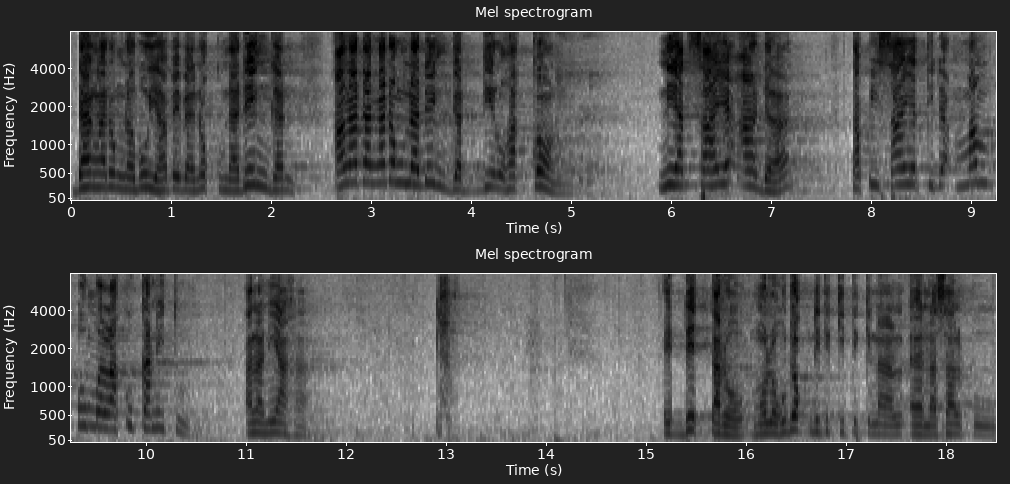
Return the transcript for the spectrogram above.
Dangadong nabuy hape benok kunadenggan Ala ngadong nadinggat di rohakon. Niat saya ada, tapi saya tidak mampu melakukan itu. Ala niaha. Edit taro molo hudok ditik-titik eh, nasalpu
